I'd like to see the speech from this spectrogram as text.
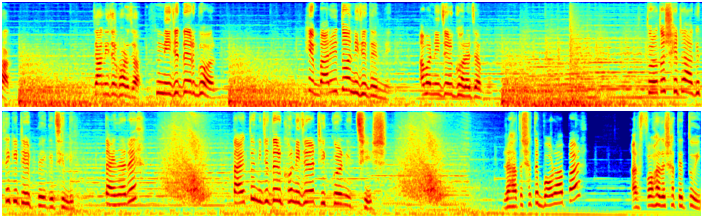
থাক। যা নিজের ঘরে যা। নিজেদের ঘর? হে বাড়ি তো নিজেদের নেই আবার নিজের ঘরে যাব। তোরা তো সেটা আগে থেকে টের পেয়ে গেছিলি তাই না রে? তাই তো নিজেদের ঘর নিজেরা ঠিক করে নিচ্ছিস। রাহাতের সাথে বড় আপার আর ফহাদের সাথে তুই।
